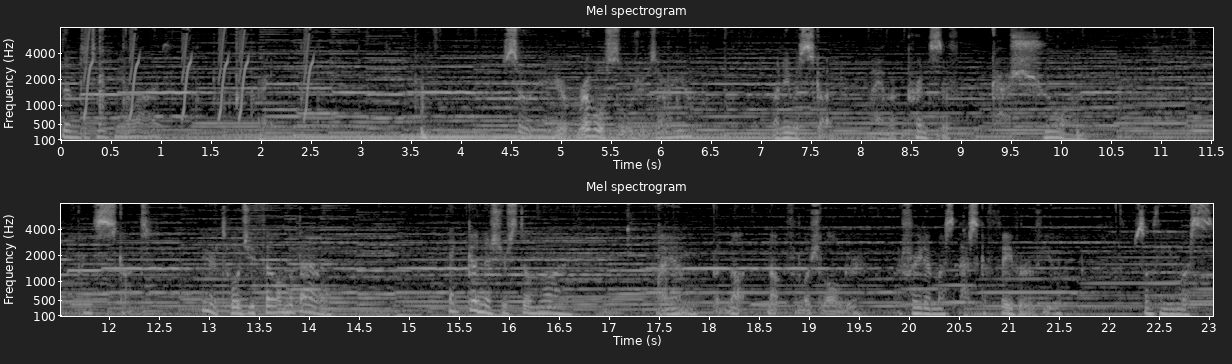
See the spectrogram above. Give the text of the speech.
them to take me alive. So, you're rebel soldiers, are you? My name is Scott. I am a prince of Kashuon. Prince Scott. You were told you fell in the battle. Thank goodness you're still alive. I am, but not not for much longer. I'm afraid I must ask a favor of you. Something you must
